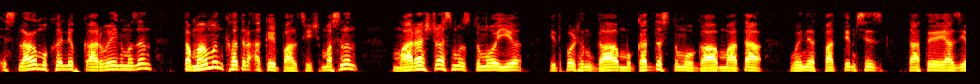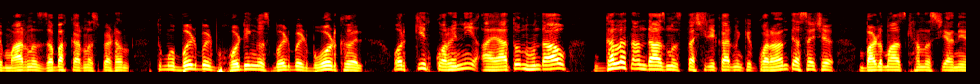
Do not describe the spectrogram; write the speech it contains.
اسلام مخالف کاروائین مز تمام خطر اکے پالسی مثلا مہاراشٹرس مز تمو یہ یت گاو مقدس تمو گاو ماتا ونت پتہ تم سز تات یہ مارن ذبح کرنس پہ تمو بڑ بڑ ہوڈنگس بڑ بڑ بورڈ کھل اور کی قرآنی آیاتن ہند آو غلط انداز مز تشریح کرنے کہ قرآن تہ ہسا بڑ ماز کھنس یعنی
